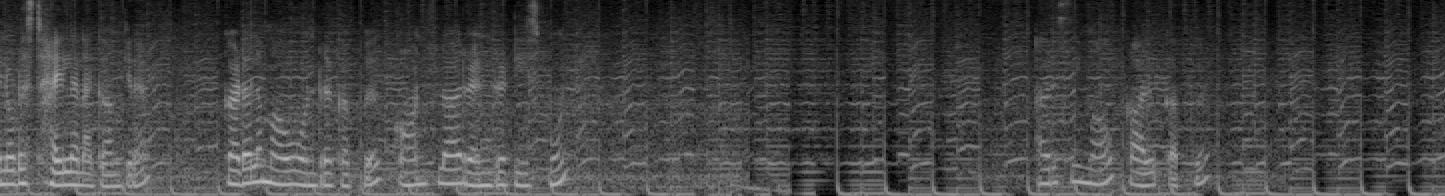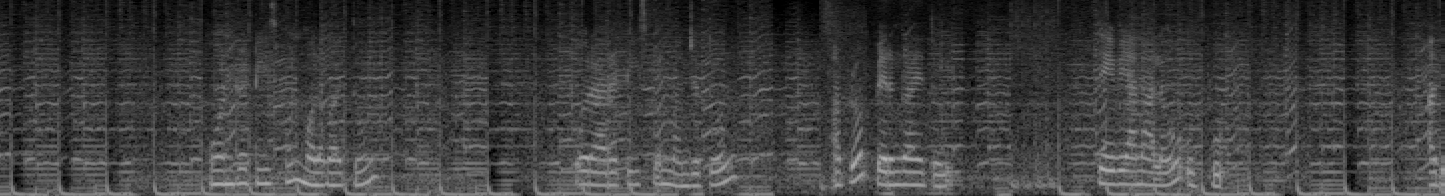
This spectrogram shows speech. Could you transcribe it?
என்னோடய ஸ்டைலில் நான் காமிக்கிறேன். கடலை மாவு ஒன்றரை கப்பு கார்ன்ஃப்ளவர் ரெண்டரை டீஸ்பூன் அரிசி மாவு கால் கப்பு ஒன்றரை டீஸ்பூன் மிளகாய்த்தூள் ஒரு அரை டீஸ்பூன் மஞ்சத்தூள். அப்புறம் பெருங்காயத்தூள். தேவையான அளவு உப்பு. அது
